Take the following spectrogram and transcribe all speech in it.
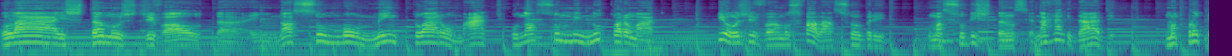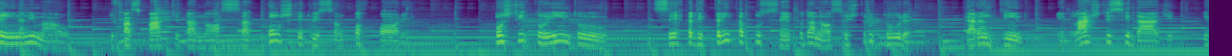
Olá, estamos de volta em nosso momento aromático, nosso minuto aromático. E hoje vamos falar sobre uma substância, na realidade, uma proteína animal que faz parte da nossa constituição corpórea, constituindo cerca de 30% da nossa estrutura, garantindo elasticidade e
